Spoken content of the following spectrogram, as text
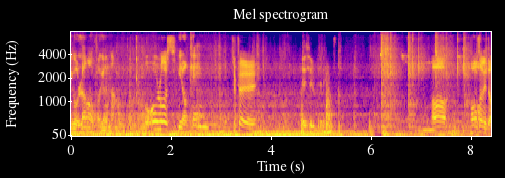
이거 올라가면 거기였나? 어, 올라갔어. 이렇게? 실패. 네 실패. 아, 엄살이다.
